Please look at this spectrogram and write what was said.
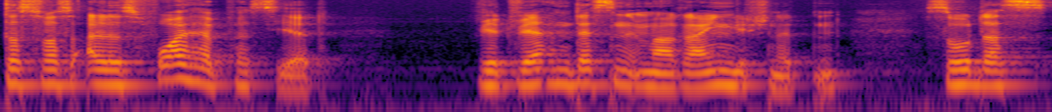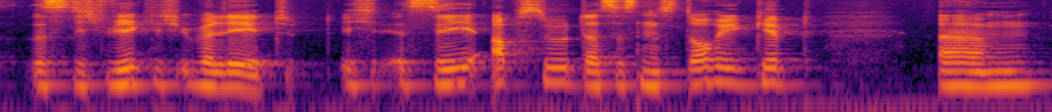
das, was alles vorher passiert, wird währenddessen immer reingeschnitten, so dass es dich wirklich überlädt. Ich sehe absolut, dass es eine Story gibt, ähm,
